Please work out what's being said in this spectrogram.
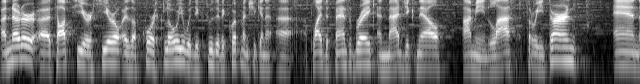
Another uh, top tier hero is of course Chloe with the exclusive equipment. She can uh, apply defense break and magic nail. I mean, last three turns and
